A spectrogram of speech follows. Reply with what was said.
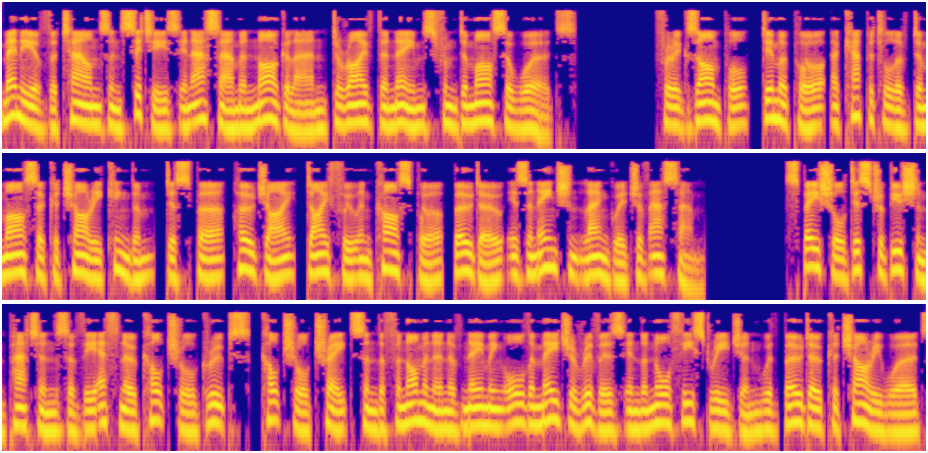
Many of the towns and cities in Assam and Nagaland derived their names from Dimasa words. For example, Dimapur a capital of Dimasa Kachari Kingdom, Dispur, Hojai, Diphu and Kaspur, Bodo is an ancient language of Assam. Spatial distribution patterns of the ethno-cultural groups, cultural traits and the phenomenon of naming all the major rivers in the northeast region with Bodo-Kachari words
